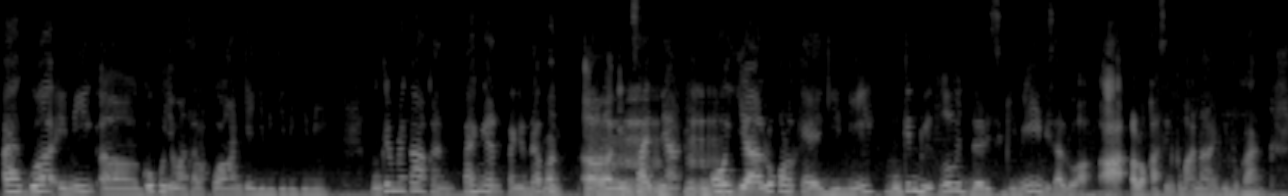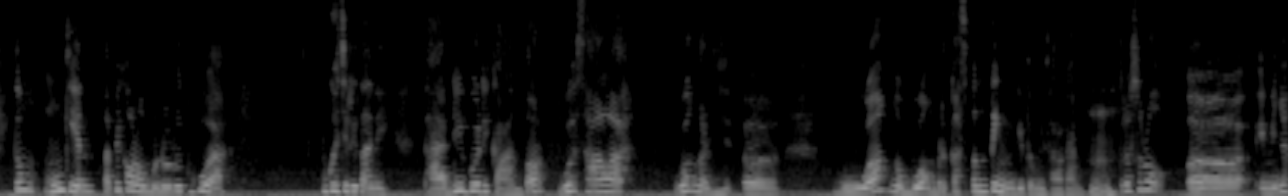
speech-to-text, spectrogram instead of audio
eh gue ini gue punya masalah keuangan kayak gini gini gini mungkin mereka akan pengen pengen dapat eh, Mm, insight-nya mm, mm, mm. oh iya lu kalau kayak gini mungkin duit lu dari segini bisa lu alokasin ke mana gitu Hmm. kan itu mungkin tapi kalau menurut gua gue cerita nih tadi gue di kantor gue salah. Gue ngerj eh, gua ngebuang berkas penting gitu misalkan. Mm-mm. terus lu eh, ininya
